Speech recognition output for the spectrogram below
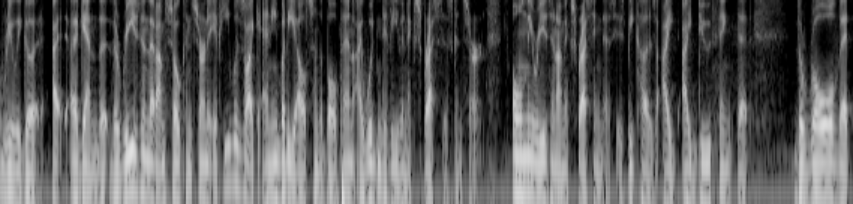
really good. I, again, the the reason that I'm so concerned, if he was like anybody else in the bullpen, I wouldn't have even expressed this concern. The only reason I'm expressing this is because I I do think that the role that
